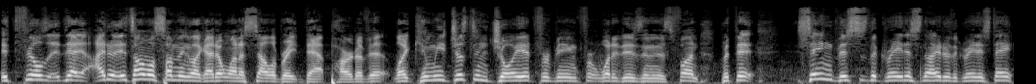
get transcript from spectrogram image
It feels I it's almost something like I don't want to celebrate that part of it. Like, can we just enjoy it for being for what it is and it is fun? But that saying this is the greatest night or the greatest day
